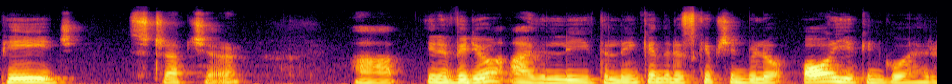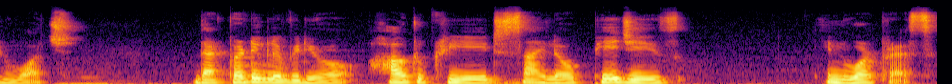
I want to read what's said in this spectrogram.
page structure. Uh, in a video I will leave the link in the description below or you can go ahead and watch that particular video how to create silo pages in WordPress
